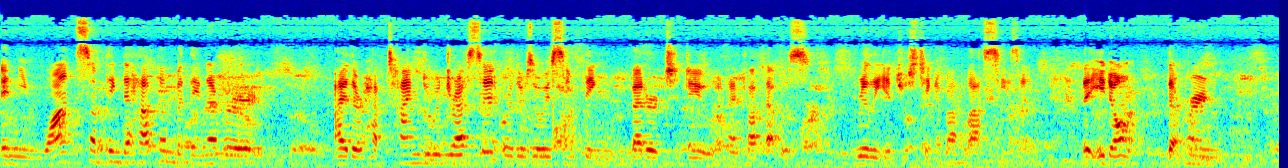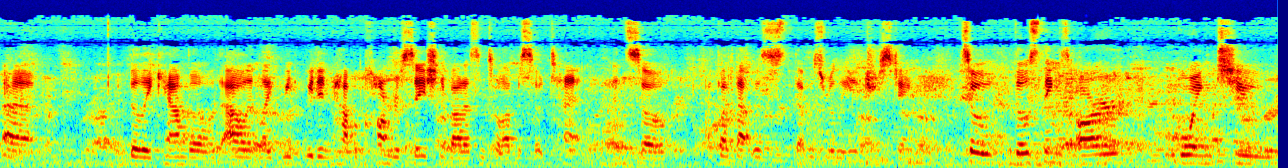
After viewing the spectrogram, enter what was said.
and you want something to happen, but they never either have time to address it or there's always something better to do. And I thought that was really interesting about last season. That you don't, that her and um, Billy Campbell with Alan, like we, we didn't have a conversation about us until episode 10. And so I thought that was that was really interesting. So those things are going to,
